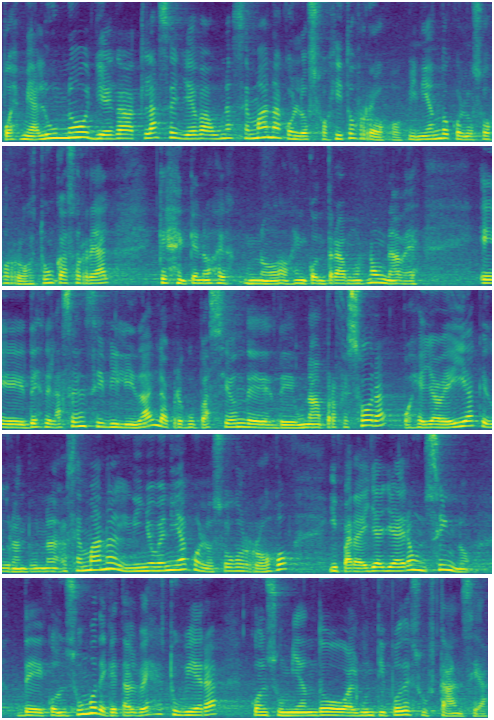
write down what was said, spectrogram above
pues mi alumno llega a clase, lleva una semana con los ojitos rojos, viniendo con los ojos rojos. Esto es un caso real que, nos, encontramos ¿no? una vez. eh, desde la sensibilidad y la preocupación de, una profesora, pues ella veía que durante una semana el niño venía con los ojos rojos y para ella ya era un signo de consumo de que tal vez estuviera consumiendo algún tipo de sustancia.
